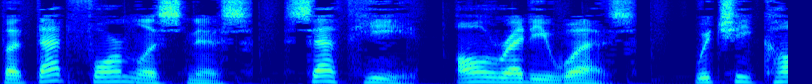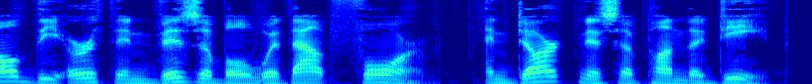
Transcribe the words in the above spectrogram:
But that formlessness, saith he, already was, which he called the earth invisible without form, and darkness upon the deep.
